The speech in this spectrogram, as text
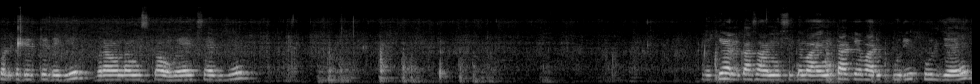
पलट देते देखिए ब्राउन रंग इसका हो गया एक साइड से। देखिए हल्का सा हम इसे दबाएँगे ताकि हमारी पूरी फूल जाए।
